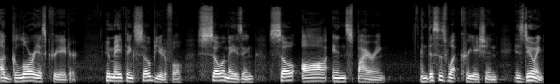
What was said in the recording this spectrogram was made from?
a glorious creator who made things so beautiful, so amazing, so awe inspiring. And this is what creation is doing.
